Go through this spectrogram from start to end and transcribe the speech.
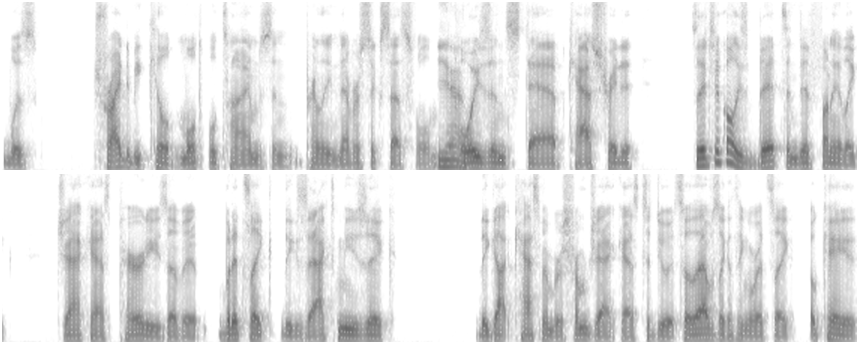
was tried to be killed multiple times and apparently never successful. Yeah. Poisoned, stabbed, castrated. So they took all these bits and did funny like jackass parodies of it, but it's like the exact music. They got cast members from Jackass to do it. So that was like a thing where it's like, okay,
